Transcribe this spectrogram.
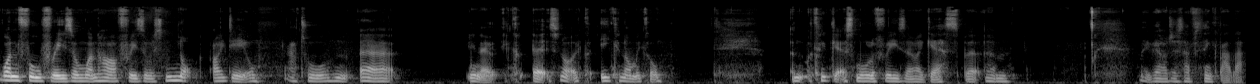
one full freezer and one half freezer. It's not ideal at all. Uh, you know, it's not economical. Um, I could get a smaller freezer, I guess, but um, maybe I'll just have to think about that.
